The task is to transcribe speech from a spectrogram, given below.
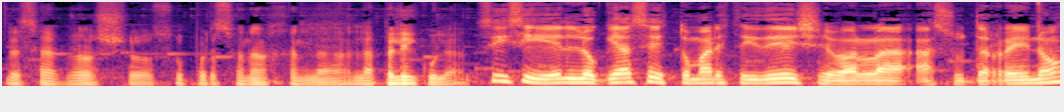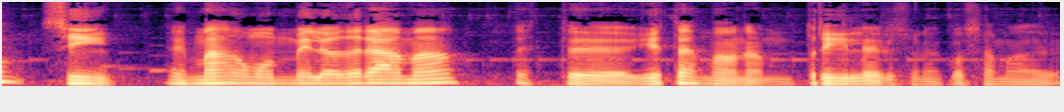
desarrollo su personaje en la, la película. Sí, sí, él lo que hace es tomar esta idea y llevarla a su terreno. Sí, es más como un melodrama, este, y esta es más una- un thriller, es una cosa más de...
